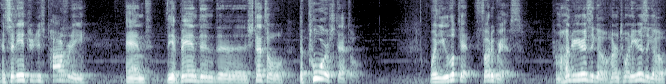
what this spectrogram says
And so they introduced poverty and the abandoned uh, shtetl, the poor shtetl. When you look at photographs from 100 years ago, 120 years ago,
